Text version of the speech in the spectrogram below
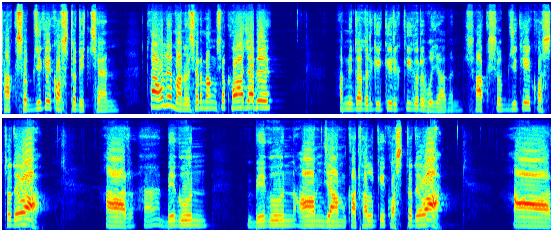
শাকসবজিকে কষ্ট দিচ্ছেন, তাহলে মানুষের মাংস খাওয়া যাবে। আপনি তাদেরকে কি করে বোঝাবেন? শাক সবজিকে কষ্ট দেওয়া আর হ্যাঁ বেগুন বেগুন, আম, জাম, কাঁঠালকে কষ্ট দেওয়া আর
